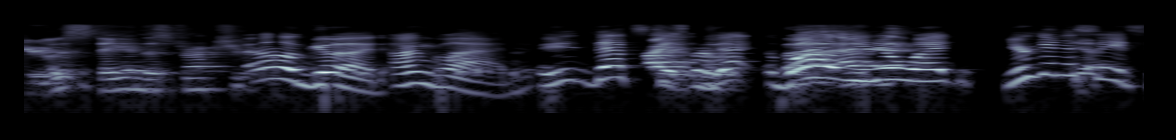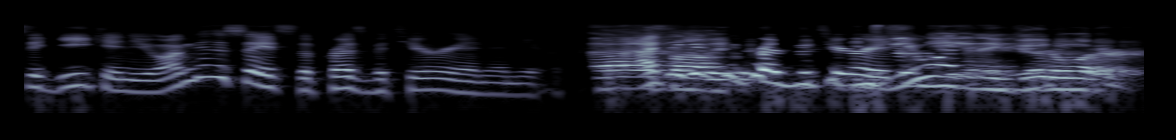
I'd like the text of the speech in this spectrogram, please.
here. Let's stay in the structure. Oh, good. I'm glad. That's the, right, so- that. Well, I- you I- know what? You're gonna Yeah. say it's the geek in you. I'm gonna say it's the Presbyterian in you. Uh, I think it's the Presbyterian. You want, and in good order.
